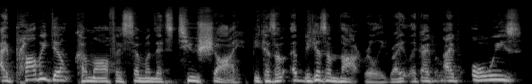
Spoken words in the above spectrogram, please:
I probably don't come off as someone that's too shy because I'm, because I'm not really right. Like I've I've always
